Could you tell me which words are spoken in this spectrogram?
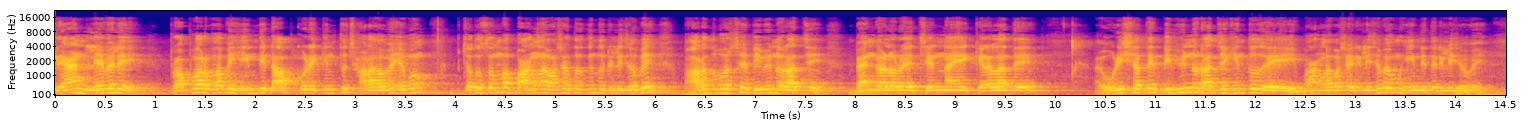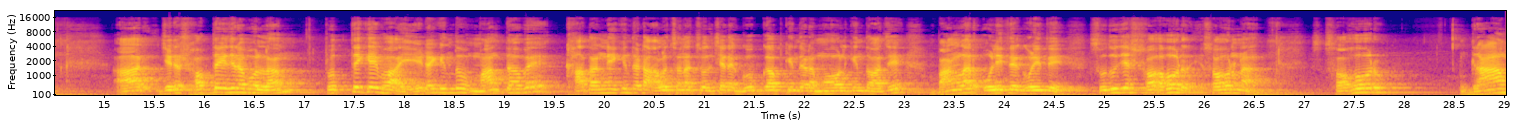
গ্র্যান্ড লেভেলে প্রপারভাবে হিন্দি ডাব করে কিন্তু ছাড়া হবে এবং যত সম্ভব বাংলা ভাষাতেও কিন্তু রিলিজ হবে। ভারতবর্ষের বিভিন্ন রাজ্যে, ব্যাঙ্গালোরে, চেন্নাইয়ে, কেরালাতে, উড়িষ্যাতে বিভিন্ন রাজ্যে কিন্তু এই বাংলা ভাষায় রিলিজ হবে এবং হিন্দিতে রিলিজ হবে। আর যেটা সব থেকে যেটা বললাম, প্রত্যেকে ভাই, এটা কিন্তু মানতে হবে। খাতার নিয়ে কিন্তু একটা আলোচনা চলছে, একটা গুপ গাপ কিন্তু, একটা মহল কিন্তু আছে বাংলার অলিতে গলিতে। শুধু যে শহর শহর না, শহর, গ্রাম,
